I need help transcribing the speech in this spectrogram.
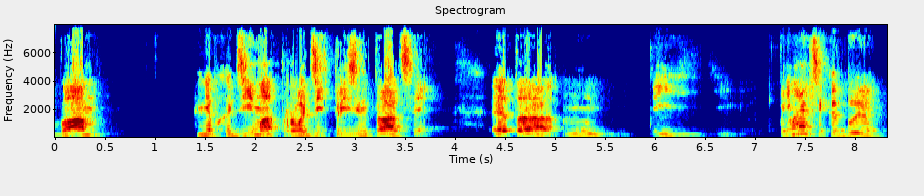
вам необходимо проводить презентации. Это, ну, понимаете, как бы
